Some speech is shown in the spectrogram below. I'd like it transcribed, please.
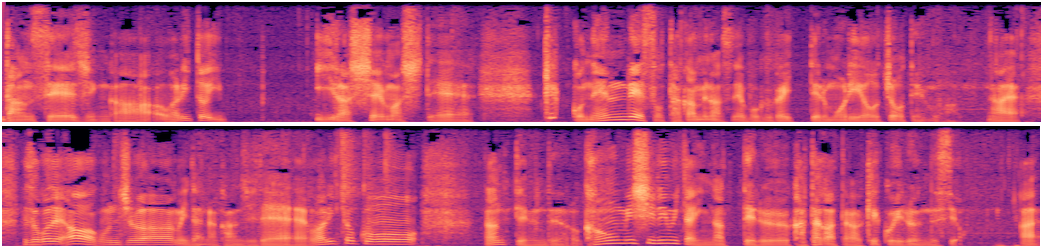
男性陣が割といっいらっしゃいまして、結構年齢層高めなんですね、僕が行ってる森王頂店は。はい。でそこで、ああ、こんにちは、みたいな感じで、割とこう、なんて言うんだろう、顔見知りみたいになってる方々が結構いるんですよ。はい。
